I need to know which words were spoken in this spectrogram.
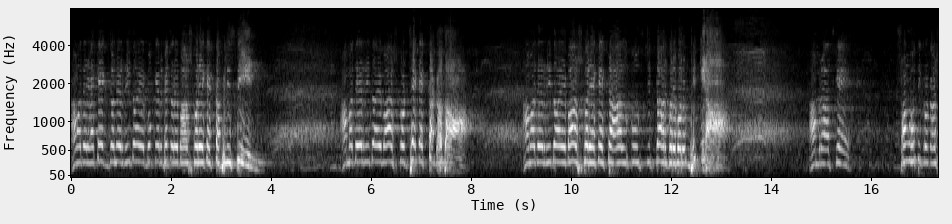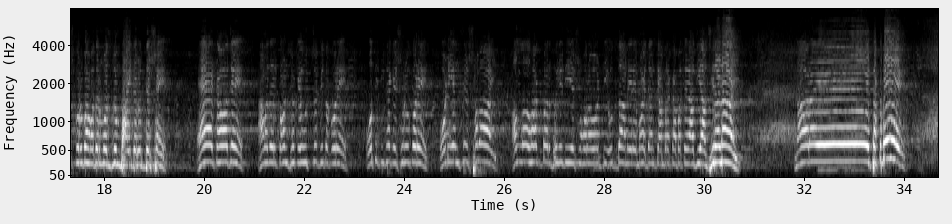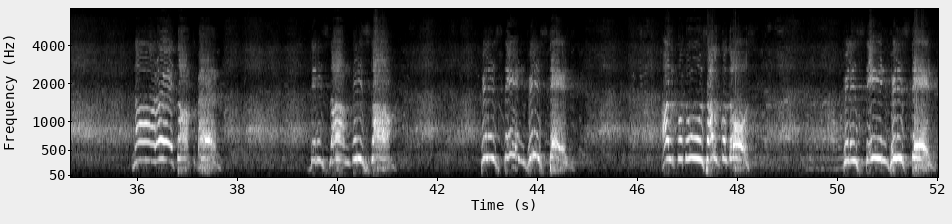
আমাদের এক একজনের হৃদয়ে বুকের ভেতরে বাস করে এক একটা ফিলিস্তিন। আমাদের হৃদয়ে বাস করছে এক একটা গাদা আমাদের হৃদয়ে বাস করে এক একটা আলকুজ চিৎকার করে বলুন ভিকিরা আমরা আজকে সংহতি প্রকাশ করব আমাদের মুসলিম ভাইদের উদ্দেশ্যে। এক আওয়াজে আমাদের কণ্ঠকে উচ্চকিত করে অতিথি থেকে শুরু করে অডিয়েন্সের সবাই আল্লাহ আকবার ধ্বনি দিয়ে সোহরাওয়ার্দী উদ্যানের ময়দানকে আমরা কাঁপাতে রাজি না নাই। দিন ইসলাম দিন ইসলাম। ফিলিস্তিন ফিলিস্তিন। ফিলিস্তিন ফিলিস্তিন।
